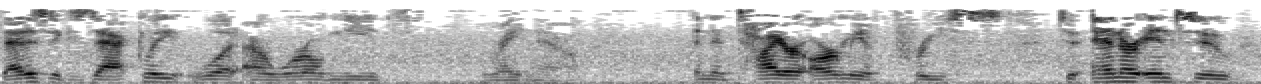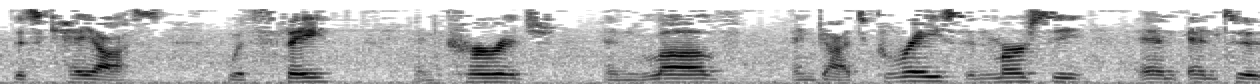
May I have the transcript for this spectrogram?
That is exactly what our world needs right now. An entire army of priests to enter into this chaos with faith and courage and love and God's grace and mercy and, and to,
